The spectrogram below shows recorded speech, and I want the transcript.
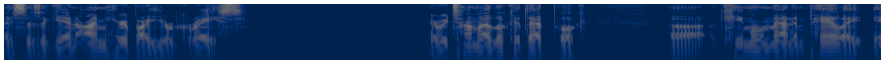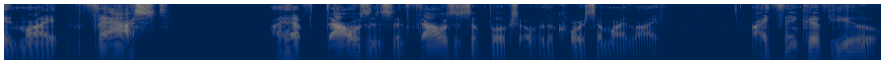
I says, Again, I'm here by your grace. Every time I look at that book, uh, Kimo Madame Pele, in my vast, I have thousands and thousands of books over the course of my life. I think of you.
